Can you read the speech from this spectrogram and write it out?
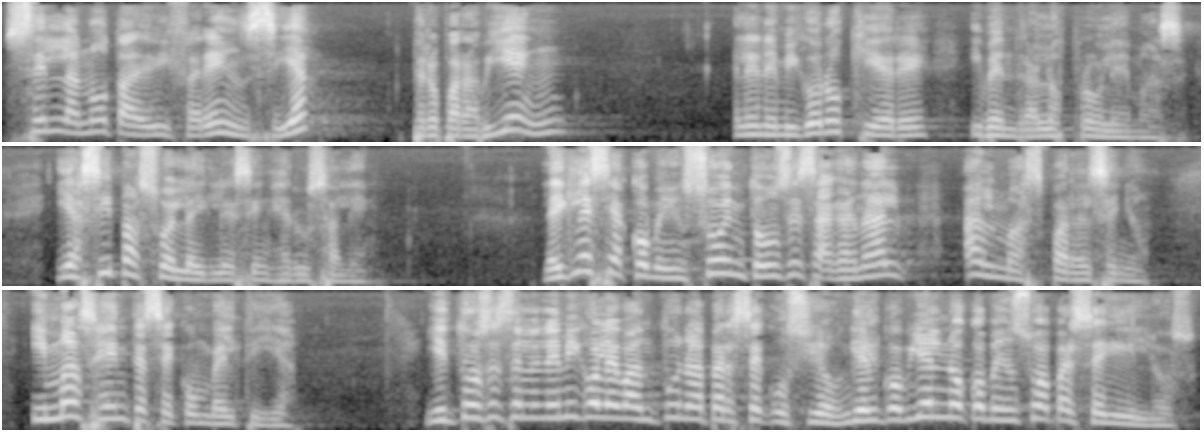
ser la nota de diferencia, pero para bien, el enemigo no quiere y vendrán los problemas. Y así pasó en la iglesia en Jerusalén. La iglesia comenzó entonces a ganar almas para el Señor y más gente se convertía. Y entonces el enemigo levantó una persecución y el gobierno comenzó a perseguirlos.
